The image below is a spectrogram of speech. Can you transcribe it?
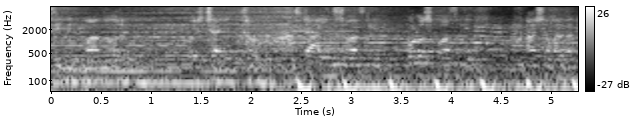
സിനിമ എന്ന് പറയുന്നത് ഒരു ചരിത്രം. സ്റ്റാലിൻ സ്വാസ്കി പോളോ സ്വാസ്കി ഘട്ടകം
